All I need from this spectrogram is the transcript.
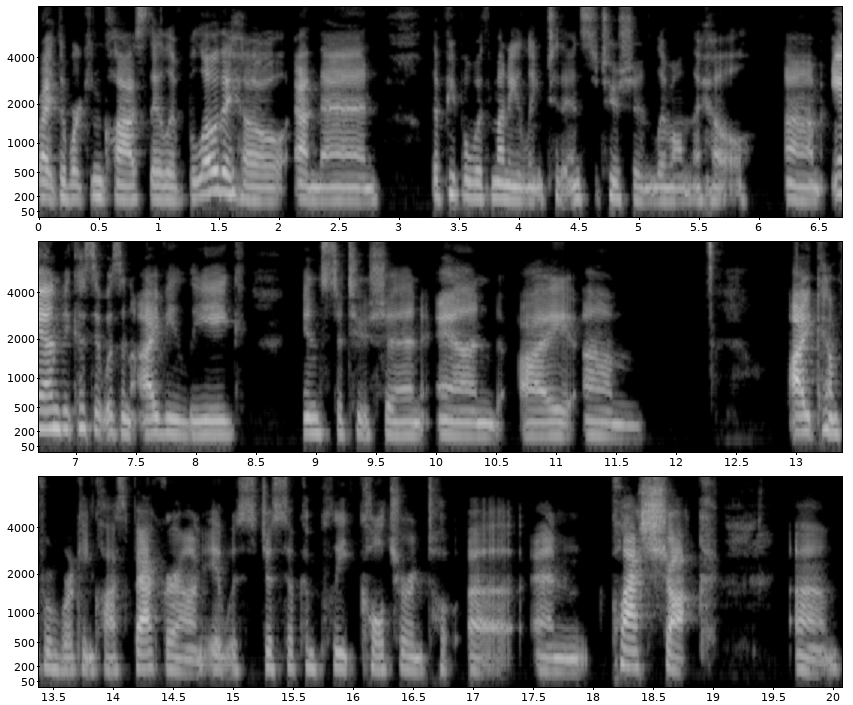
right? The working class, they live below the hill. And then the people with money linked to the institution live on the hill. Um, and because it was an Ivy League institution and i um i come from working class background it was just a complete culture and uh and class shock um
